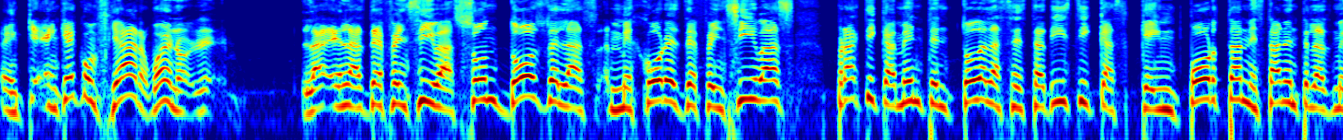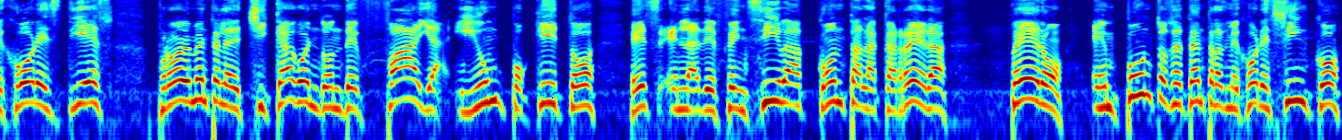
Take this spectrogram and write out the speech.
¿En qué, confiar? Bueno, eh, en las defensivas. Son dos de las mejores defensivas. Prácticamente en todas las estadísticas que importan están entre las mejores 10. Probablemente la de Chicago en donde falla y un poquito es en la defensiva contra la carrera pero en puntos está entre las mejores cinco,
